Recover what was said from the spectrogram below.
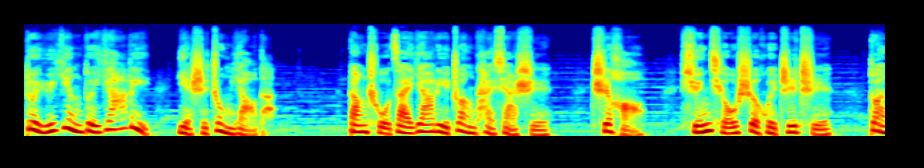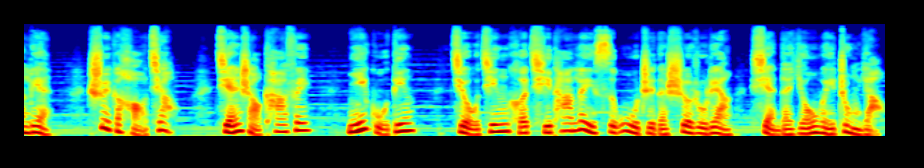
对于应对压力也是重要的。当处在压力状态下时，吃好，寻求社会支持，锻炼，睡个好觉，减少咖啡、尼古丁、酒精和其他类似物质的摄入量显得尤为重要。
